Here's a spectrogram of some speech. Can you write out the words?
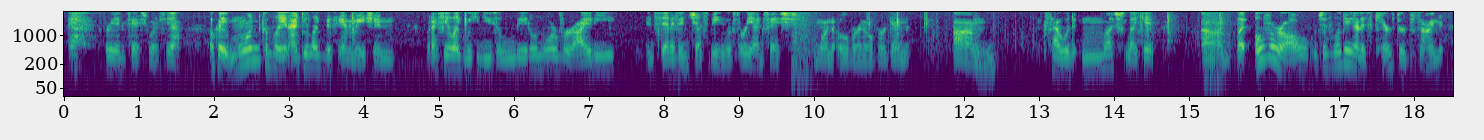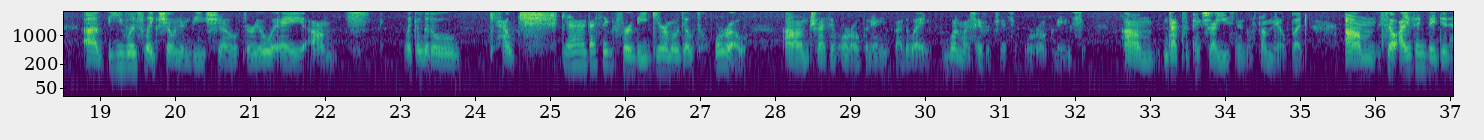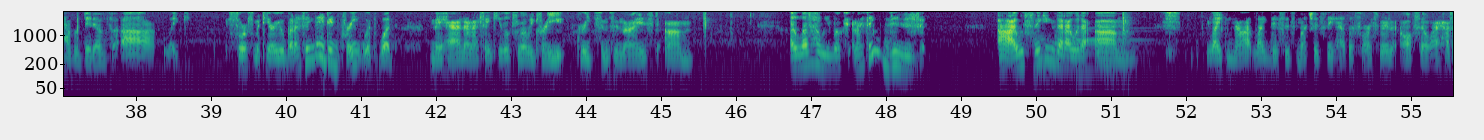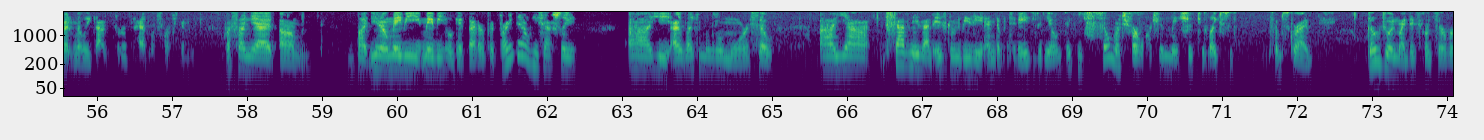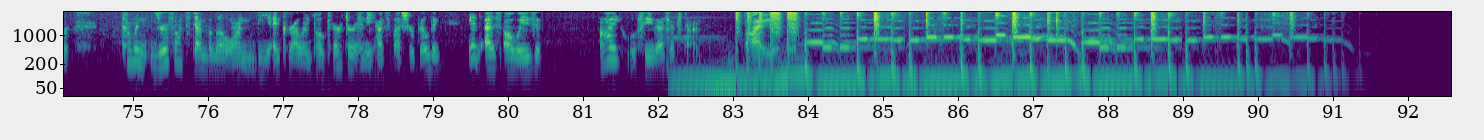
three headed fish, wish, yeah. Okay, one complaint I do like this animation, but I feel like we could use a little more variety instead of it just being the three-eyed fish one over and over again. Um, because mm-hmm. I would much like it. Um, but overall, just looking at his character design, uh, he was like shown in the show through a um, like a little couch gag, I think, for the Guillermo del Toro um, Jurassic Horror opening, by the way. One of my favorite Jurassic Horror openings. Um, that's the picture I used in the thumbnail, but, um, so I think they did have a bit of, uh, like, source material, but I think they did great with what they had, and I think he looks really great, great Simpsonized. Um, I love how he looks, and I think this is, uh, I was thinking that I would, um, like, not like this as much as the Headless Horseman. Also, I haven't really gotten through the Headless Horseman questline yet, um, but, you know, maybe, maybe he'll get better, but right now he's actually, uh, he, I like him a little more, so, uh, yeah, sadly that is going to be the end of today's video. Thank you so much for watching. Make sure to like, subscribe, go join my Discord server, comment your thoughts down below on the Edgar Allan Poe character in the House of Usher building, and as always, I will see you guys next time. Bye.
